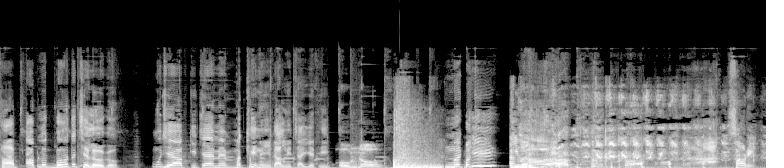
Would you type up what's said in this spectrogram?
साहब आप लोग बहुत अच्छे लोग हो। मुझे आपकी चाय में मक्खी नहीं डालनी चाहिए थी। Oh, no. मक्खी? सॉरी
